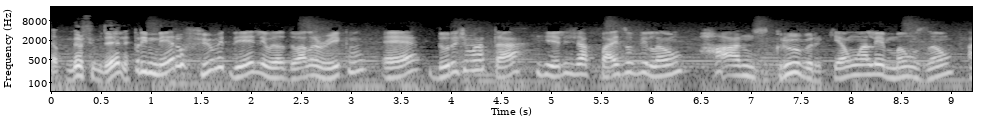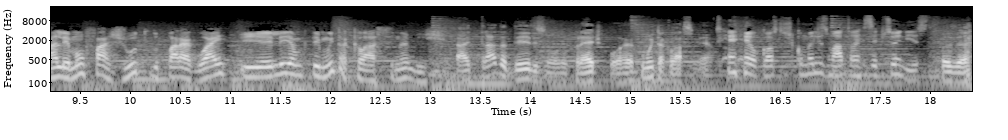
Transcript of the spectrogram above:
É o primeiro filme dele? O primeiro filme dele, do Alan Rickman, é Duro de Matar e ele já faz o vilão Hans Gruber, que é um alemãozão, alemão fajuto do Paraguai, e ele é- tem muita classe, né, bicho? A entrada deles no, no prédio, porra, é com muita classe mesmo. Eu gosto de como eles matam a recepcionista. Pois é.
